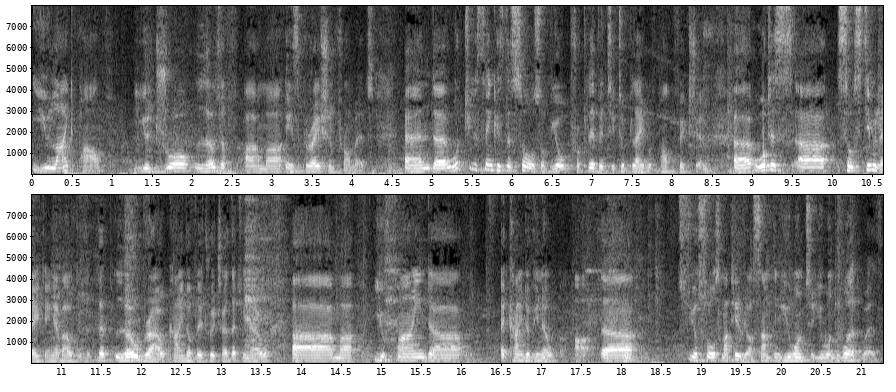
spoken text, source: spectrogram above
you like pulp you draw loads of um, uh, inspiration from it. And uh, what do you think is the source of your proclivity to play with pulp fiction? Uh, what is uh, so stimulating about that lowbrow kind of literature that you know um, uh, you find uh, a kind of you know your source material, something you want to you want to work with?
